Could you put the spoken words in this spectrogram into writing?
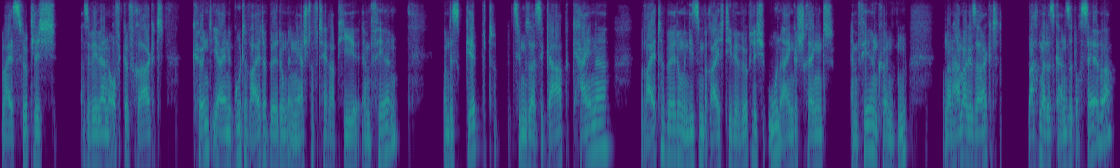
weil es wirklich, also wir werden oft gefragt, könnt ihr eine gute Weiterbildung in Nährstofftherapie empfehlen? Und es gibt beziehungsweise gab keine Weiterbildung in diesem Bereich, die wir wirklich uneingeschränkt empfehlen könnten. Und dann haben wir gesagt, machen wir das Ganze doch selber.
